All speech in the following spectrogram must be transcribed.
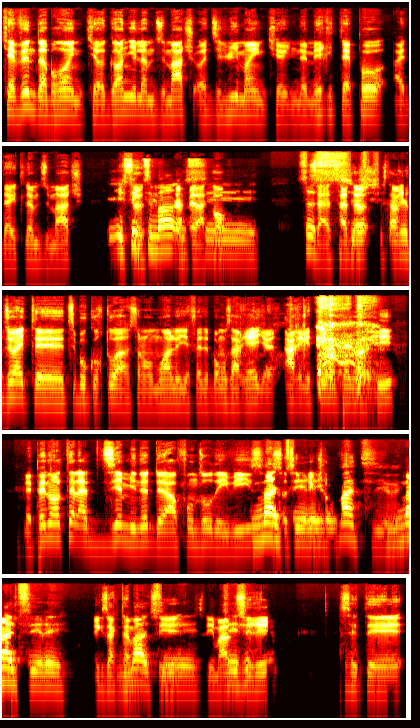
Kevin De Bruyne, qui a gagné l'homme du match, a dit lui-même qu'il ne méritait pas d'être l'homme du match. Effectivement, c'est ça, ça, aurait dû être euh, Thibaut Courtois, selon moi. Là, il a fait de bons arrêts. Il a arrêté le penalty. Le penalty à la dixième minute de Alfonso Davies. Mal tiré. Mal tiré. Mal tiré. Exactement. C'est mal tiré. C'était,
